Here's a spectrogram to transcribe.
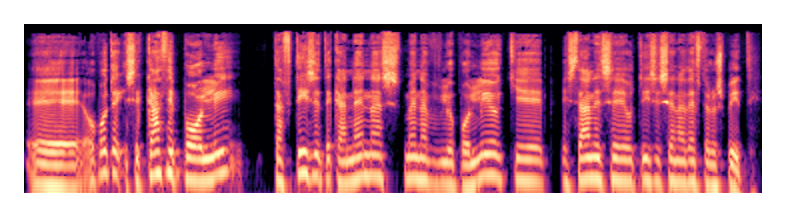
Ε, οπότε σε κάθε πόλη ταυτίζεται κανένας με ένα βιβλιοπωλείο και αισθάνεσαι ότι είσαι σε ένα δεύτερο σπίτι.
